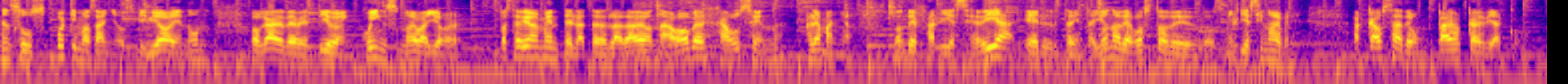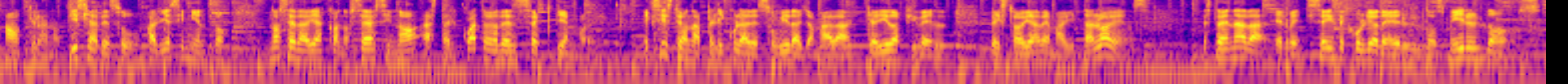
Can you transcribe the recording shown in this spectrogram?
En sus últimos años vivió en un hogar de retiro en Queens, Nueva York. Posteriormente la trasladaron a Oberhausen, Alemania, donde fallecería el 31 de agosto de 2019 a causa de un paro cardíaco, aunque la noticia de su fallecimiento no se daría a conocer sino hasta el 4 de septiembre. Existe una película de su vida llamada Querido Fidel, la historia de Marita Lorenz, estrenada el 26 de julio del 2002.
